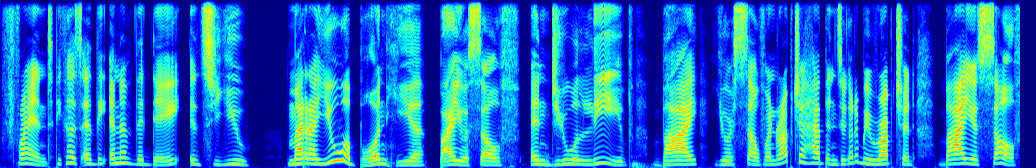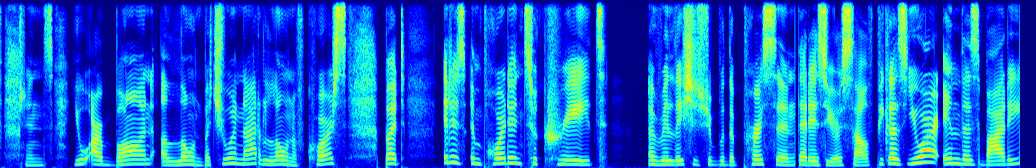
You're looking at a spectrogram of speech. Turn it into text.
friend. Because at the end of the day, it's you Mara, you were born here by yourself and you will leave by yourself. When rupture happens, you're going to be ruptured by yourself. You are born alone, but you are not alone, of course. But it is important to create a relationship with the person that is yourself because you are in this body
